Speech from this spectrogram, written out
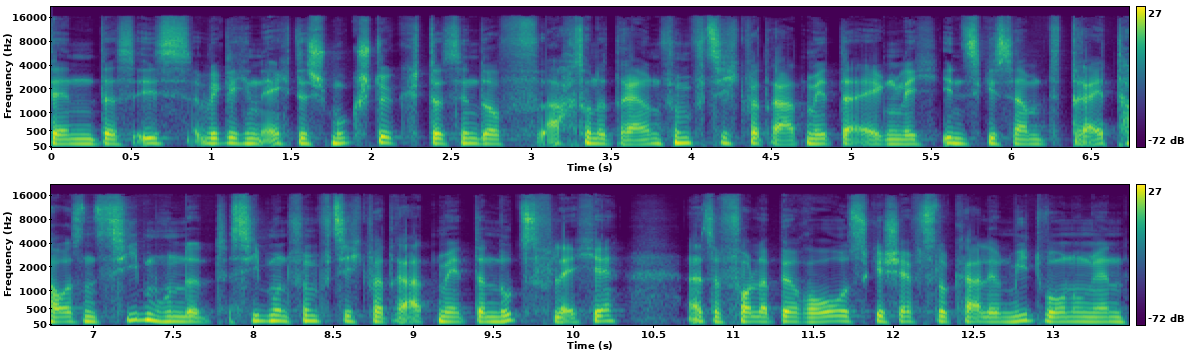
denn das ist wirklich ein echtes Schmuckstück. Das sind auf 853 Quadratmeter eigentlich insgesamt 3757 Quadratmeter Nutzfläche, also voller Büros, Geschäftslokale und Mietwohnungen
